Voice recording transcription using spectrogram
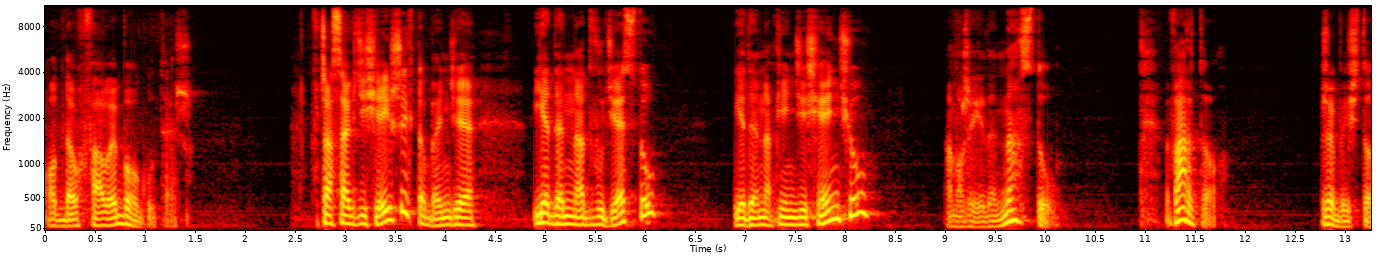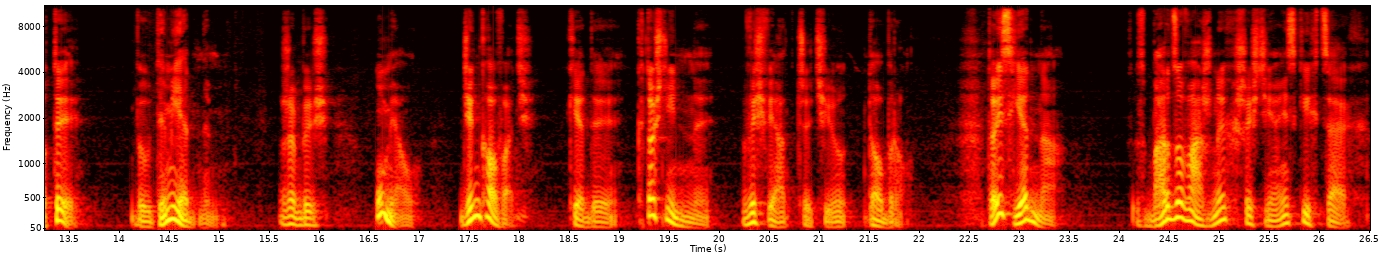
Oddał chwałę Bogu też. W czasach dzisiejszych to będzie 1 na 20, 1 na 50, a może 1 na 100. Warto, żebyś to ty był tym jednym, żebyś umiał dziękować, kiedy ktoś inny wyświadczy ci dobro. To jest jedna z bardzo ważnych chrześcijańskich cech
